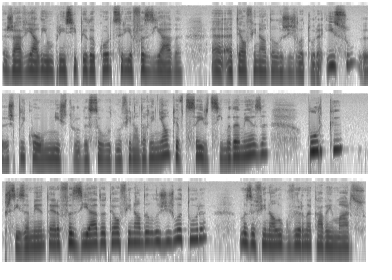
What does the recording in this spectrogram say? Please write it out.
já havia ali um princípio de acordo, seria faseada uh, até ao final da legislatura. Isso uh, explicou o Ministro da Saúde no final da reunião, teve de sair de cima da mesa porque precisamente era faseado até ao final da legislatura, mas afinal o governo acaba em março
